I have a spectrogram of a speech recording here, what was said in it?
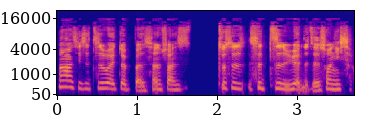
那其实自卫队本身算是就是是自愿的，只是说你想。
